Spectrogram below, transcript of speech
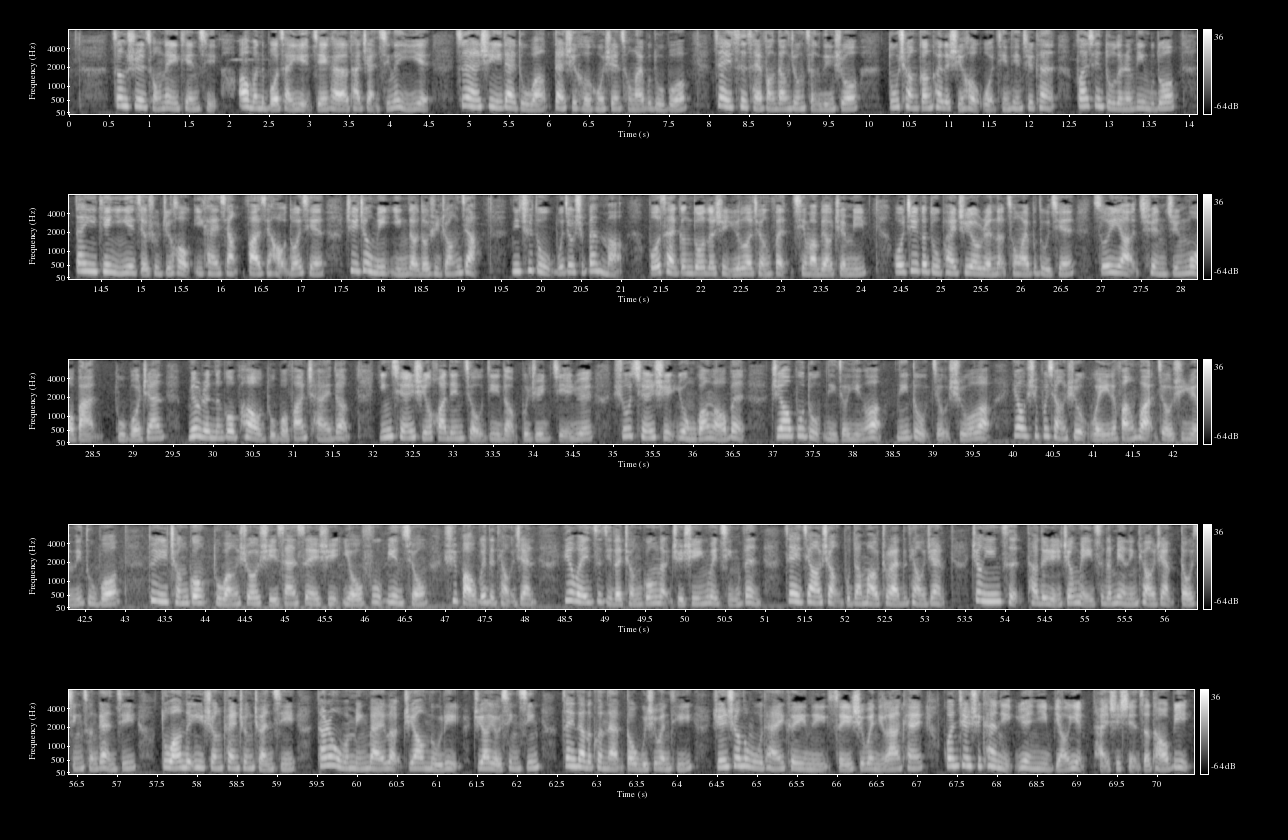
正是从那一天起，澳门的博彩业揭开了它崭新的一页。虽然是一代赌王，但是何鸿燊从来不赌博。在一次采访当中，曾经说，赌场刚开的时候，我天天去看，发现赌的人并不多。但一天营业结束之后，一开箱，发现好多钱，这证明赢的都是庄家。你去赌不就是笨吗？博彩更多的是娱乐成分，千万不要沉迷。我这个赌牌持有人呢，从来不赌钱，所以啊，劝君莫把赌博沾。没有人能够靠赌博发财的。赢钱时花天酒地的，不知节约；输钱时用光老本。只要不赌，你就赢了；你赌就输了。要是不想输，唯一的方法就是远离赌博。对于成功，赌王说，十三岁时由富变穷是宝贵的挑战。认为自己的成功呢，只是因为勤奋，再加上不断冒出来的挑战。正因此，他对人生每一次的面临挑战都心存感激。赌王的一生堪称传奇，他让我们明白了，只要努力，只要有信心，再大的困难都不是问题。人生的舞台可以你随时为你拉开，关键是看你愿意表演，还是选择逃避。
